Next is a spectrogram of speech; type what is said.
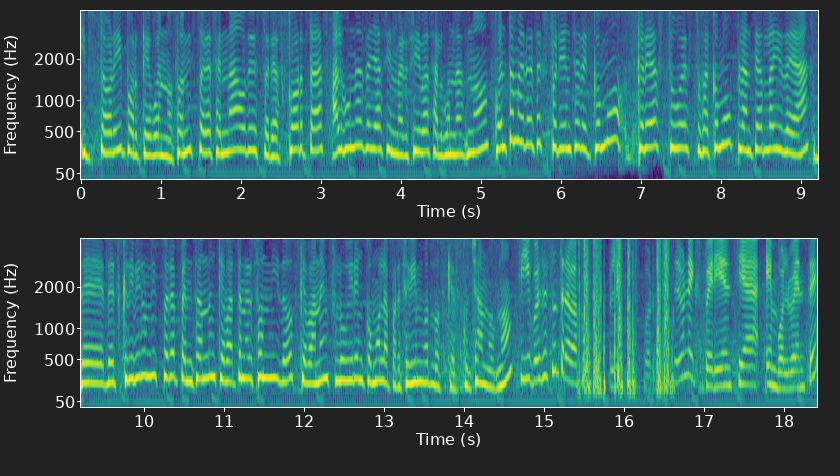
Ip Story porque, bueno, son historias en audio, historias cortas, algunas de ellas inmersivas, algunas no. Cuéntame de esa experiencia de cómo creas tú esto, o sea, cómo plantear la idea de, de escribir una historia pensando en que va a tener sonidos que van a influir en cómo la percibimos los que escuchamos, ¿no? Sí, pues es un trabajo complejo porque es una experiencia envolvente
